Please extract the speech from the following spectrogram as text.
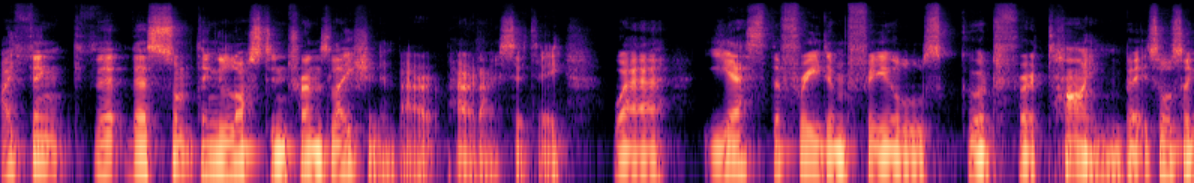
I think that there's something lost in translation in Bar- Paradise City where, yes, the freedom feels good for a time, but it's also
